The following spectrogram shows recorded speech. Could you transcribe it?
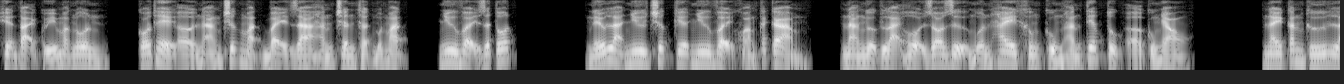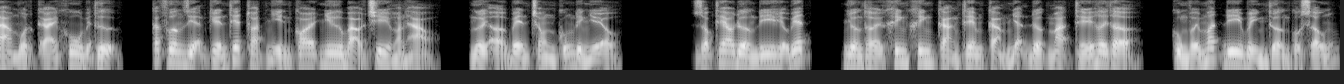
Hiện tại quý mặc nôn, có thể ở nàng trước mặt bày ra hắn chân thật một mặt, như vậy rất tốt. Nếu là như trước kia như vậy khoảng cách cảm, nàng ngược lại hội do dự muốn hay không cùng hắn tiếp tục ở cùng nhau. nay căn cứ là một cái khu biệt thự, các phương diện kiến thiết thoạt nhìn coi như bảo trì hoàn hảo, người ở bên trong cũng đỉnh nhiều. Dọc theo đường đi hiểu biết, nhường thời khinh khinh càng thêm cảm nhận được mặt thế hơi thở, cùng với mất đi bình thường cuộc sống.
